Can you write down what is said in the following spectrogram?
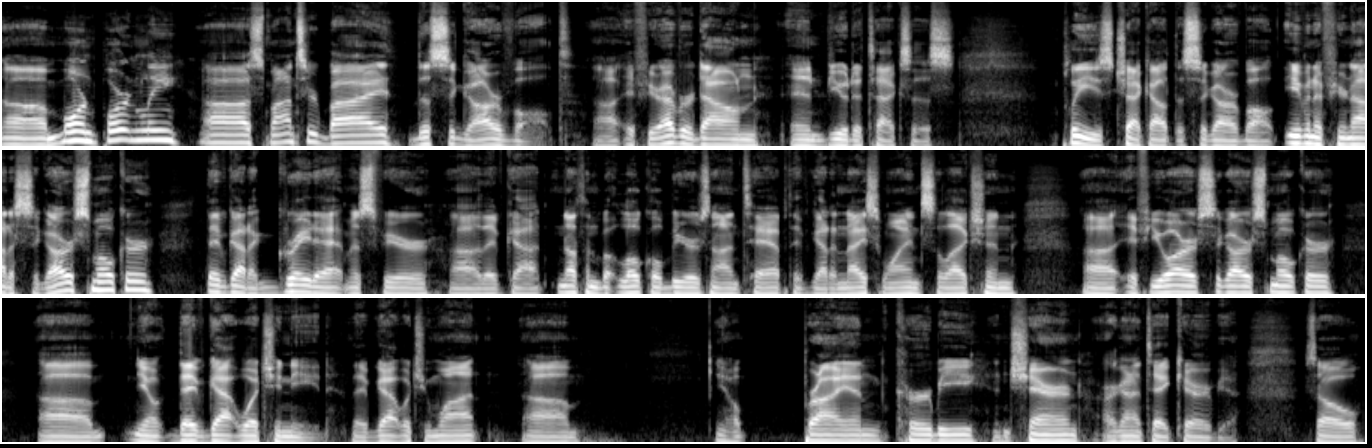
uh, more importantly, uh, sponsored by the Cigar Vault. Uh, if you're ever down in Buda, Texas, please check out the Cigar Vault. Even if you're not a cigar smoker, they've got a great atmosphere. Uh, they've got nothing but local beers on tap. They've got a nice wine selection. Uh, if you are a cigar smoker, uh, you know they've got what you need. They've got what you want. Um, you know, Brian, Kirby, and Sharon are going to take care of you. So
